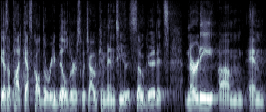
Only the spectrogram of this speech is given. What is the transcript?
He has a podcast called The Rebuilders, which I would commend to you. It's so good. It's nerdy um, and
